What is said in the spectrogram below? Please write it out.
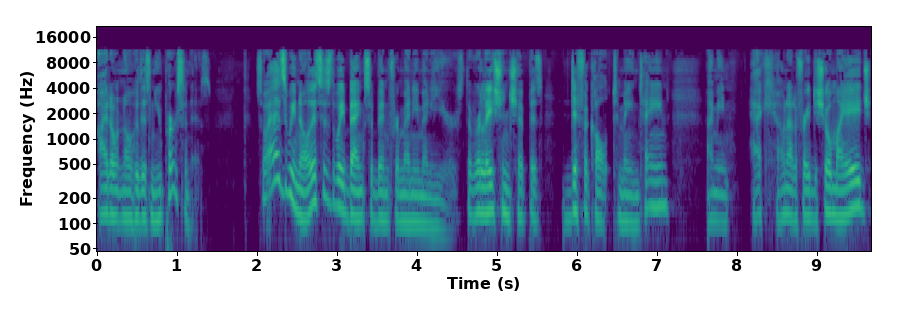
I don't know who this new person is. So, as we know, this is the way banks have been for many, many years. The relationship is difficult to maintain. I mean, heck, I'm not afraid to show my age.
